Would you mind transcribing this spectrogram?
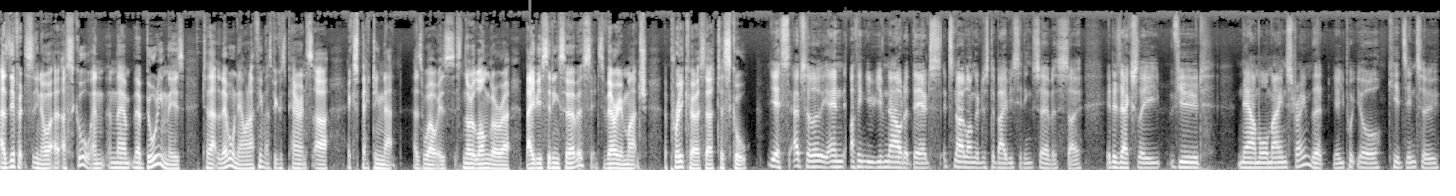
as if it's you know a, a school, and and they're they're building these to that level now, and I think that's because parents are expecting that as well. Is it's no longer a babysitting service; it's very much a precursor to school. Yes, absolutely, and I think you, you've nailed it there. It's it's no longer just a babysitting service, so it is actually viewed now more mainstream that you, know, you put your kids into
